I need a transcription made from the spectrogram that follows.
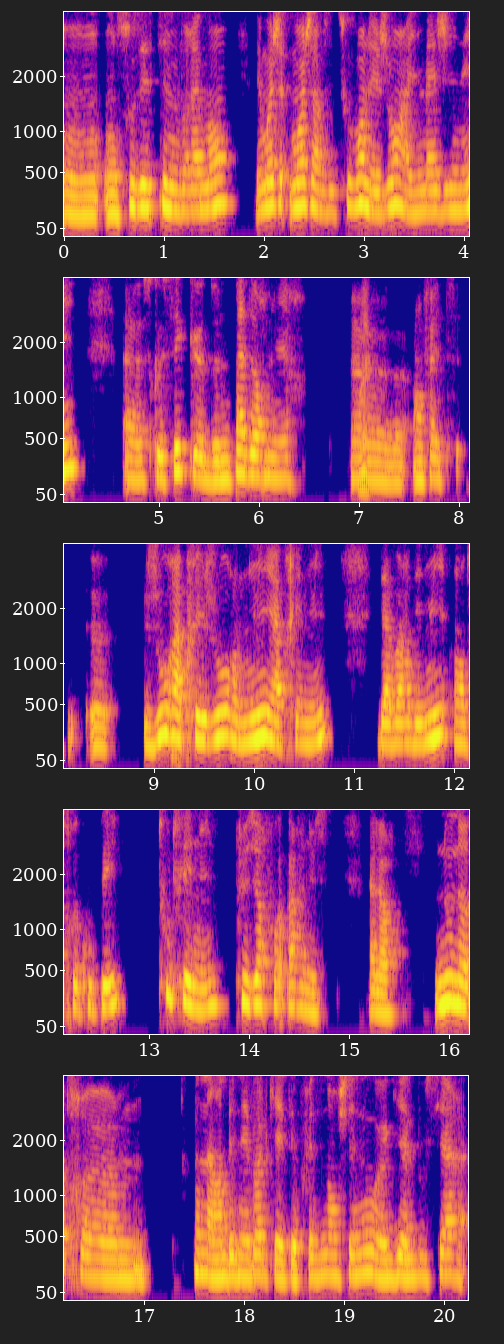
on, sous-estime vraiment. Mais moi, moi, j'invite souvent les gens à imaginer euh, ce que c'est que de ne pas dormir. Euh, en fait, euh, jour après jour, nuit après nuit, d'avoir des nuits entrecoupées toutes les nuits, plusieurs fois par nuit. Alors, nous, notre, on a un bénévole qui a été président chez nous, Guy Boussière.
